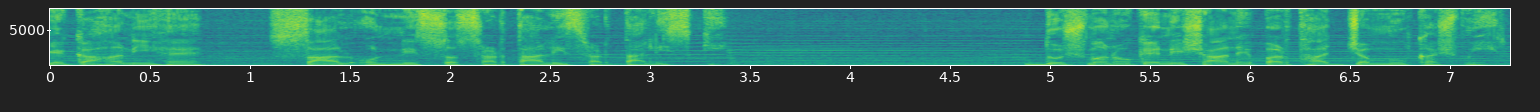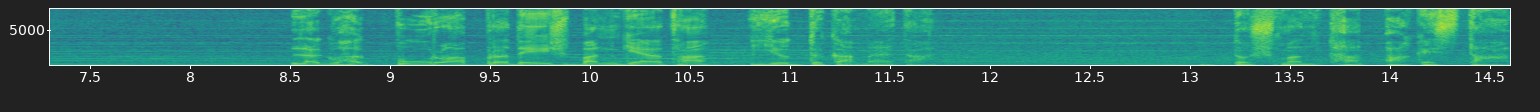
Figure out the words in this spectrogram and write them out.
यह कहानी है साल 1947-48 की। दुश्मनों के निशाने पर था जम्मू कश्मीर। लगभग पूरा प्रदेश बन गया था युद्ध का मैदान। दुश्मन था पाकिस्तान।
